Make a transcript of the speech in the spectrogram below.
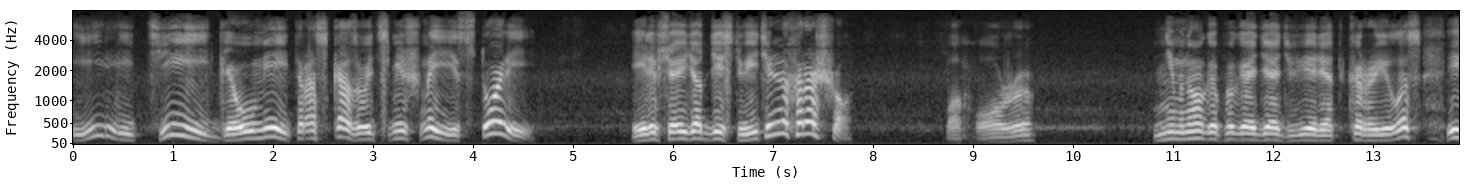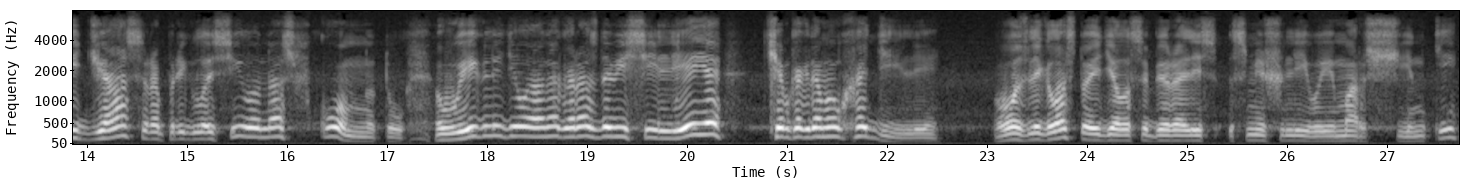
Или Тига умеет рассказывать смешные истории, или все идет действительно хорошо? Похоже. Немного погодя, дверь открылась, и Джасра пригласила нас в комнату. Выглядела она гораздо веселее, чем когда мы уходили. Возле глаз то и дело собирались смешливые морщинки,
